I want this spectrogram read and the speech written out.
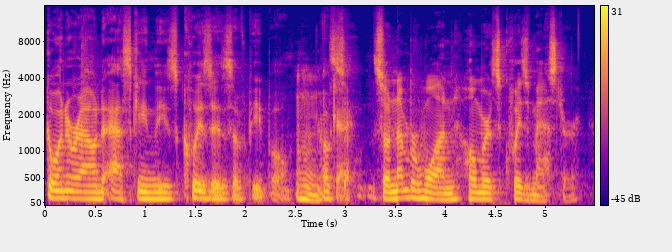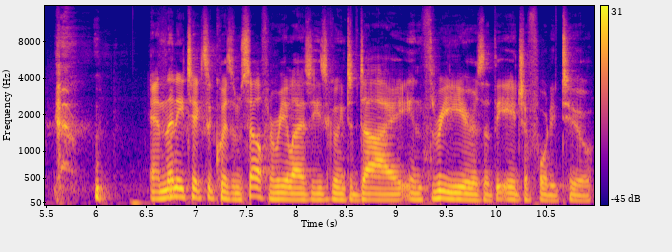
going around asking these quizzes of people. Mm-hmm. Okay. So number one, Homer's quizmaster, and then he takes a quiz himself and realizes he's going to die in three years at the age of 42.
